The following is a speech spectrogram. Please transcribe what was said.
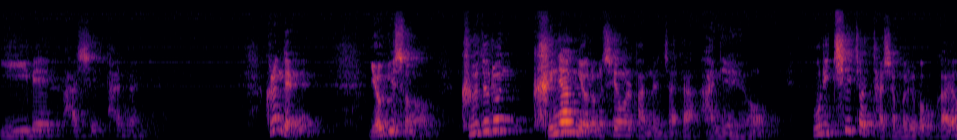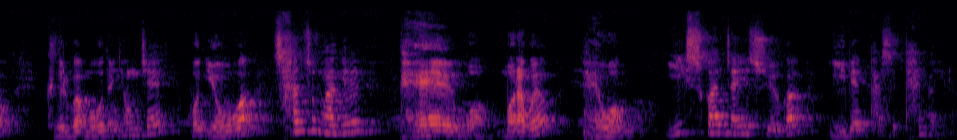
288명이에요. 그런데 여기서 그들은 그냥 여름 수영을 받는 자가 아니에요. 우리 7절 다시 한번 읽어볼까요? 그들과 모든 형제 곧 여호와 찬송하기를 배워 뭐라고요? 배워 익숙한 자의 수요가 288명이라.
